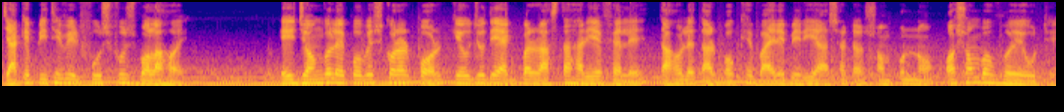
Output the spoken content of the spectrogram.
যাকে পৃথিবীর ফুসফুস বলা হয়। এই জঙ্গলে প্রবেশ করার পর কেউ যদি একবার রাস্তা হারিয়ে ফেলে, তাহলে তার পক্ষে বাইরে বেরিয়ে আসাটা সম্পূর্ণ অসম্ভব হয়ে ওঠে।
